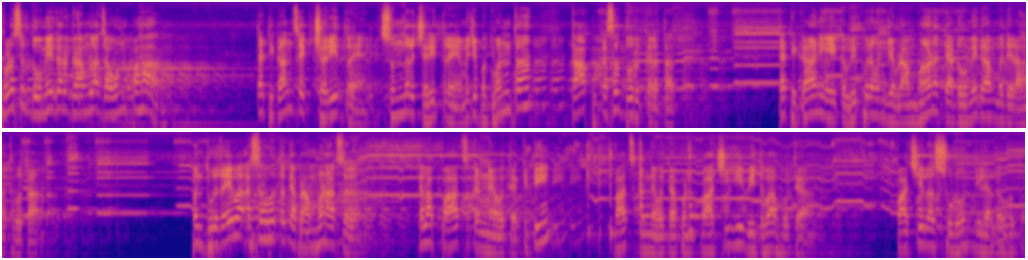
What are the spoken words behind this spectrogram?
थोडंसं डोमेगर ग्रामला जाऊन पहा. त्या ठिकाणचं एक चरित्र आहे सुंदर चरित्र आहे. म्हणजे भगवंत ताप कसं दूर करतात? त्या ठिकाणी एक विप्र म्हणजे ब्राह्मण त्या डोमेग्राममध्ये राहत होता. पण दुर्दैव असं होतं त्या ब्राह्मणाचं त्याला पाच कन्या होत्या. किती? पाच कन्या होत्या पण पाचही विधवा होत्या. पाचीला सोडून दिलेलं होतं.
